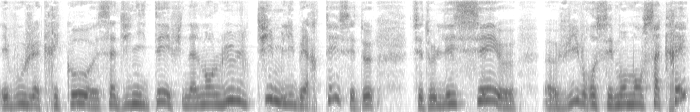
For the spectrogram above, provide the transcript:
et vous, Jacques Ricot, sa dignité et finalement l'ultime liberté, c'est de, de laisser vivre ces moments sacrés.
